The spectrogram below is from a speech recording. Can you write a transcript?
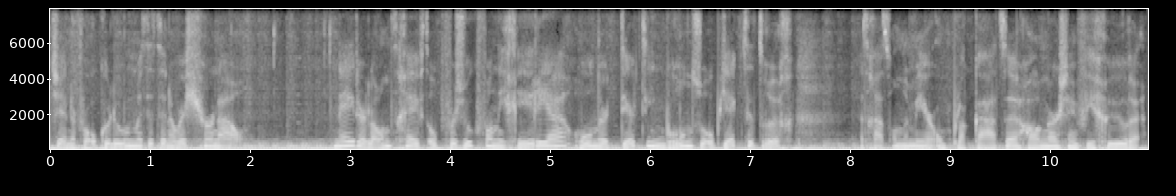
Jennifer Okkeloen met het NOS Journaal. Nederland geeft op verzoek van Nigeria 113 bronzen objecten terug. Het gaat onder meer om plakkaten, hangers en figuren.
